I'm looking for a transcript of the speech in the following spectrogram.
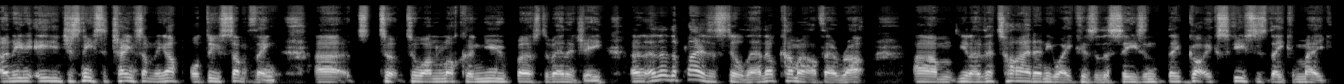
and he, he just needs to change something up or do something uh, to to unlock a new burst of energy. And, and then the players are still there; they'll come out of their rut. Um, you know, they're tired anyway because of the season. They've got excuses they can make.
